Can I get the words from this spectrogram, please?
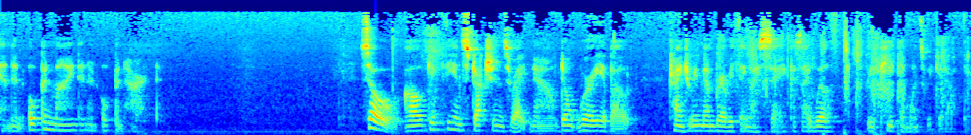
and an open mind and an open heart. So, I'll give the instructions right now. Don't worry about trying to remember everything I say, because I will repeat them once we get out there.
